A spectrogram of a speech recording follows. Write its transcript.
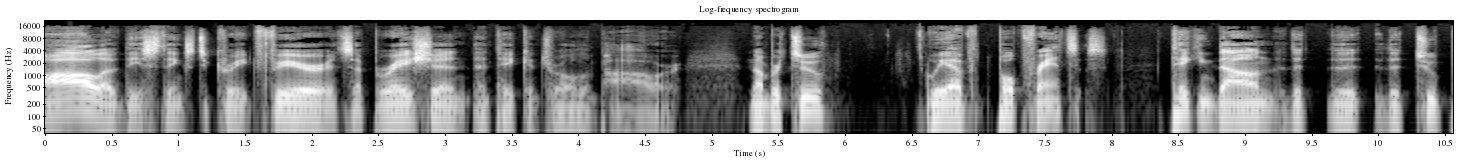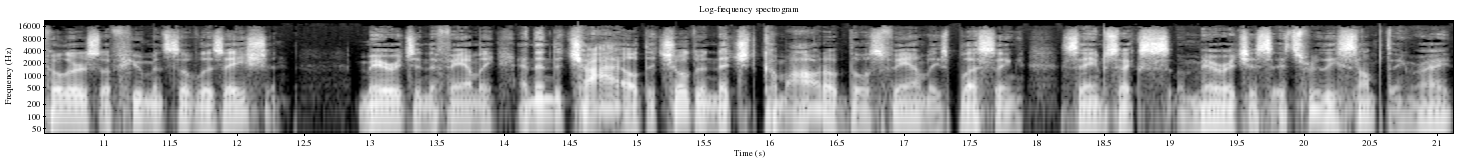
all of these things to create fear and separation and take control and power. Number two, we have Pope Francis taking down the, the, the two pillars of human civilization marriage and the family, and then the child, the children that should come out of those families, blessing same sex marriage. It's, it's really something, right?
